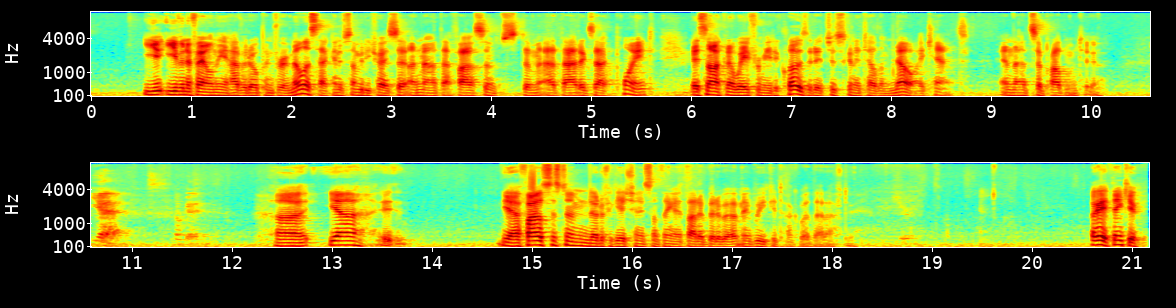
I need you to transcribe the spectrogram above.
even if I only have it open for a millisecond, if somebody tries to unmount that file system at that exact point, it's not going to wait for me to close it. It's just going to tell them, no, I can't. And that's a problem too. Yeah. Uh, yeah, it, yeah, file system notification is something I thought a bit about. Maybe we could talk about that after. Sure. Okay, thank you.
